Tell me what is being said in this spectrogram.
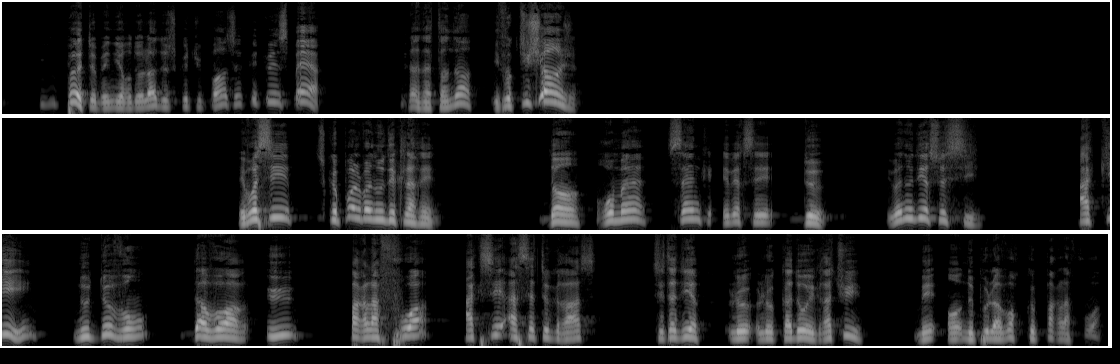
peut te bénir au-delà de ce que tu penses et que tu espères. Mais en attendant, il faut que tu changes. Et voici ce que Paul va nous déclarer dans Romains 5 et verset 2. Il va nous dire ceci. À qui nous devons d'avoir eu par la foi accès à cette grâce, c'est-à-dire le, cadeau est gratuit, mais on ne peut l'avoir que par la foi.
